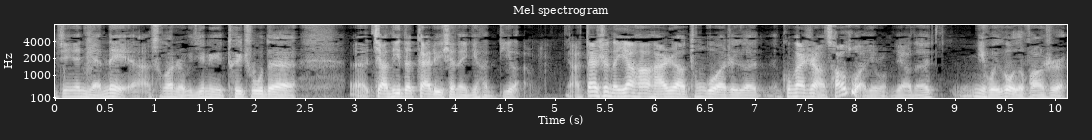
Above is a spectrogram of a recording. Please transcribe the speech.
今年年内啊，存款准备金率推出的呃降低的概率现在已经很低了啊，但是呢，央行还是要通过这个公开市场操作，就是我们叫的逆回购的方式。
